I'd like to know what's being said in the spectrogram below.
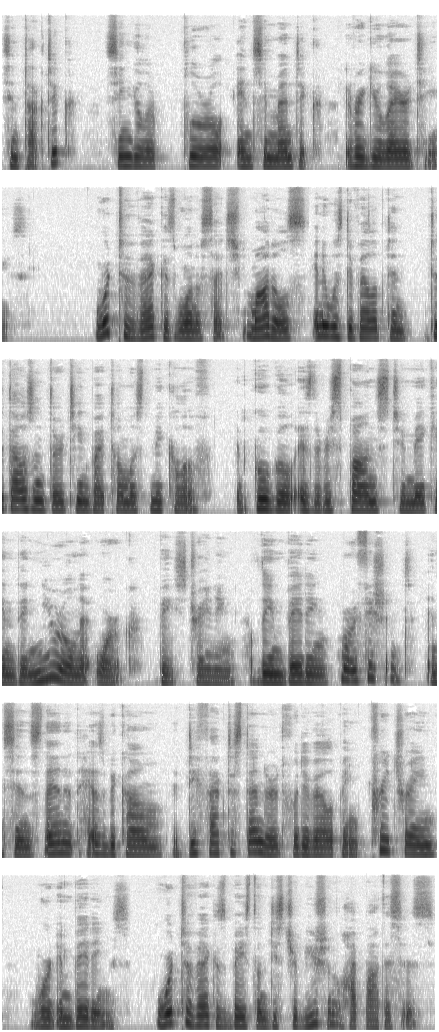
syntactic, singular, plural, and semantic irregularities. Word2Vec is one of such models, and it was developed in 2013 by Thomas Mikolov at Google as the response to making the neural network training of the embedding more efficient. And since then, it has become the de facto standard for developing pre trained word embeddings. Word2Vec is based on distributional hypothesis,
